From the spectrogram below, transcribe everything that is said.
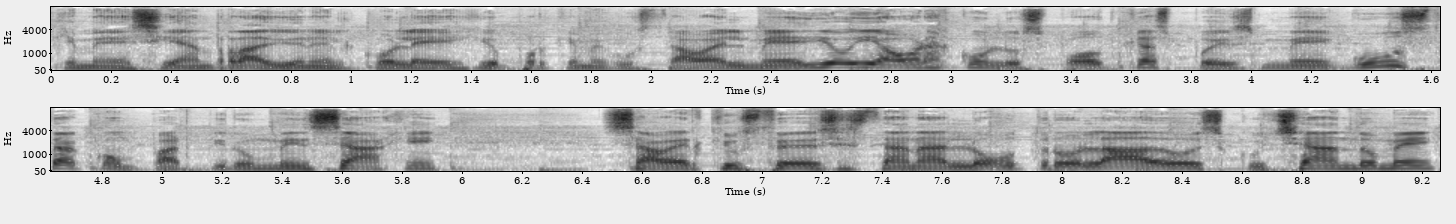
que me decían radio en el colegio porque me gustaba el medio y ahora con los podcasts pues me gusta compartir un mensaje, saber que ustedes están al otro lado escuchándome,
